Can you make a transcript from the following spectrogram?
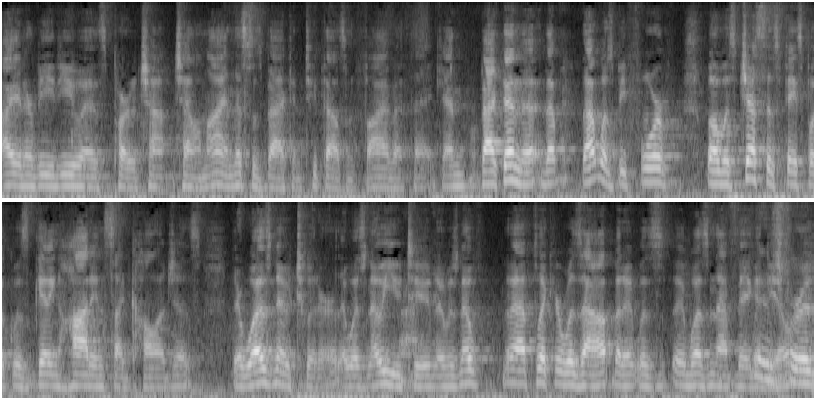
I interviewed you as part of Ch- Channel Nine. This was back in 2005, I think. And back then, that, that that was before. Well, it was just as Facebook was getting hot inside colleges there was no Twitter. There was no YouTube. Right. There was no uh, Flickr was out, but it was it wasn't that big it a deal. It was for a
